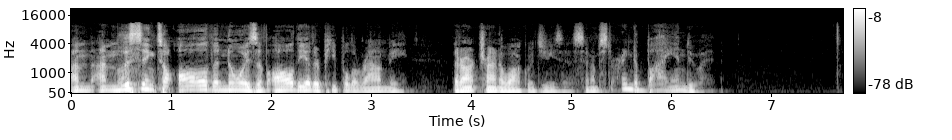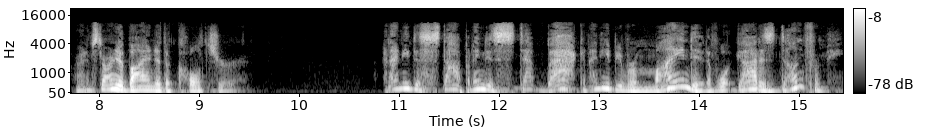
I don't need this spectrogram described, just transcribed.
I'm, I'm listening to all the noise of all the other people around me that aren't trying to walk with Jesus, and I'm starting to buy into it. Right? I'm starting to buy into the culture. And I need to stop and I need to step back and I need to be reminded of what God has done for me.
